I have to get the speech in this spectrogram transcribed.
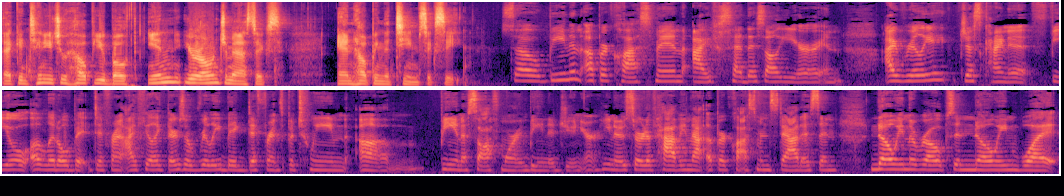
that continue to help you both in your own gymnastics and helping the team succeed? So, being an upperclassman, I've said this all year, and I really just kind of feel a little bit different. I feel like there's a really big difference between um, being a sophomore and being a junior, you know, sort of having that upperclassman status and knowing the ropes and knowing what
